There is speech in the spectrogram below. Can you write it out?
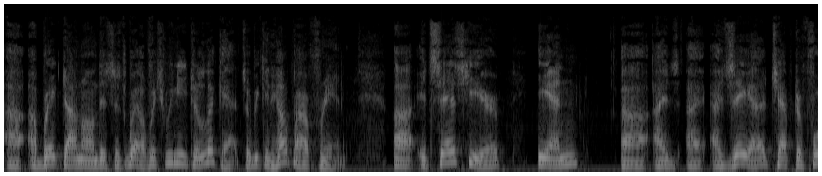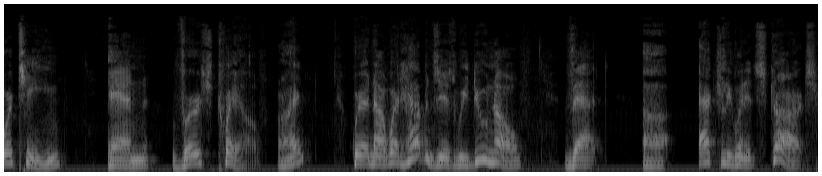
uh, a breakdown on this as well, which we need to look at so we can help our friend. Uh, it says here in uh, Isaiah chapter 14 and verse 12, right? Where now what happens is we do know that uh, actually when it starts,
